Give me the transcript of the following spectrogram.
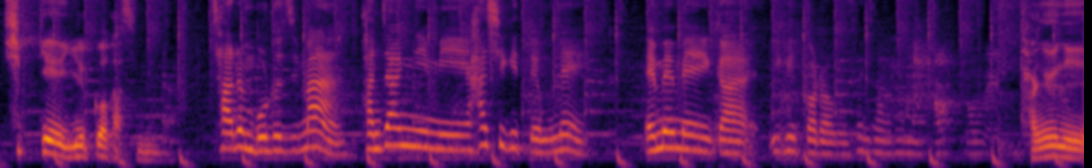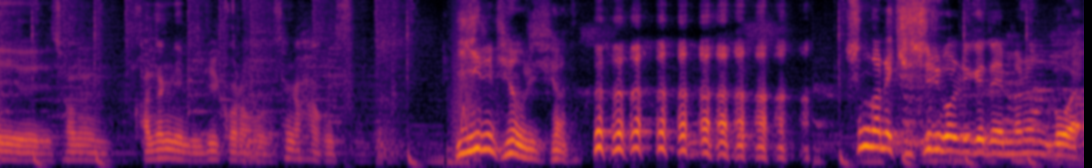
쉽게 이길 것 같습니다. 잘은 모르지만 관장님이 하시기 때문에 MMA가 이길 거라고 생각을 합니다. 당연히 저는 관장님이 이길 거라고 생각하고 있습니다. 이기는 편 우리 편. 순간에 기술이 걸리게 되면은 뭐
